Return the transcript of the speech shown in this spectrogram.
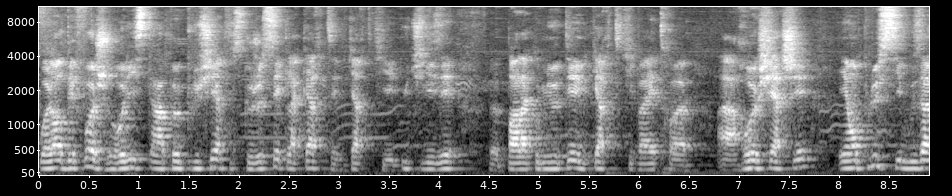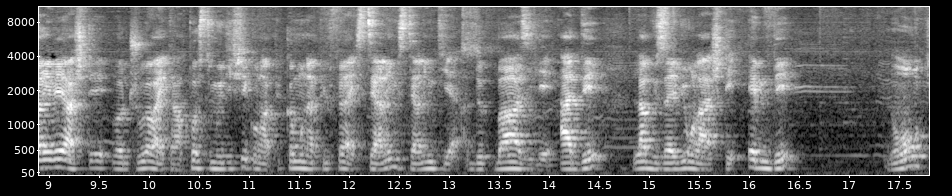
ou alors des fois je reliste un peu plus cher parce que je sais que la carte c'est une carte qui est utilisée par la communauté, une carte qui va être à rechercher. Et en plus, si vous arrivez à acheter votre joueur avec un poste modifié, a pu, comme on a pu le faire avec Sterling, Sterling qui est de base, il est AD. Là, vous avez vu, on l'a acheté MD. Donc,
